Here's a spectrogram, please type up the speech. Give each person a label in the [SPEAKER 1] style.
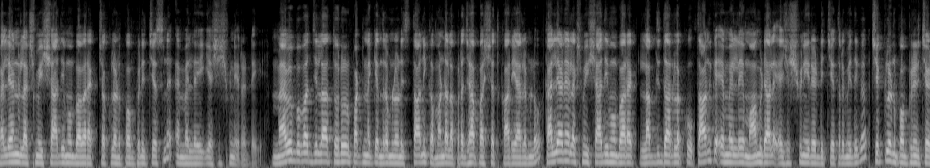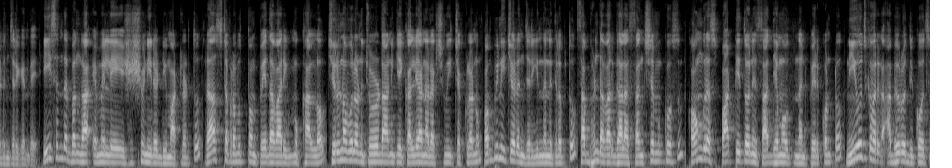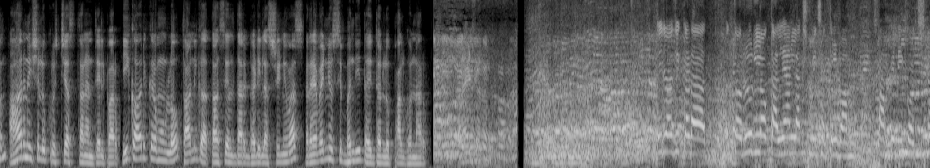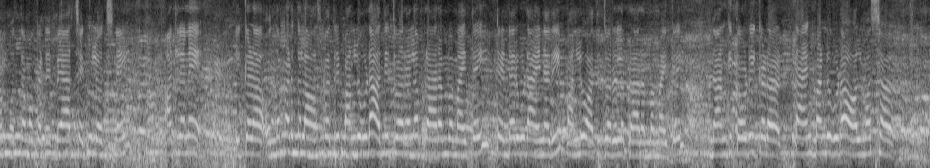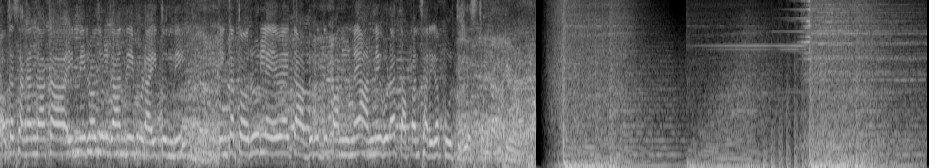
[SPEAKER 1] కళ్యాణ లక్ష్మి షాదీ ముబారక్ చెక్కులను పంపిణీ చేసిన ఎమ్మెల్యే యశస్విని రెడ్డి. మహబూబాబాద్ జిల్లా తొర్రూరు పట్టణ కేంద్రంలోని స్థానిక మండల ప్రజా పరిషత్ కార్యాలయంలో కళ్యాణ లక్ష్మి షాదీ ముబారక్ లబ్ధిదారులకు స్థానిక ఎమ్మెల్యే మామిడాల యశస్విని రెడ్డి చేతుల మీదుగా చెక్కులను పంపిణీ చేయడం జరిగింది. ఈ సందర్భంగా ఎమ్మెల్యే యశస్విని రెడ్డి మాట్లాడుతూ రాష్ట్ర ప్రభుత్వం పేదవారి ముఖాల్లో చిరునవ్వులను చూడడానికి కళ్యాణ లక్ష్మి చెక్కులను పంపిణీ చేయడం జరిగిందని తెలుపుతూ సబ్బండ వర్గాల సంక్షేమం కోసం కాంగ్రెస్ పార్టీతోనే సాధ్యమవుతుందని పేర్కొంటూ నియోజకవర్గ అభివృద్ధి కోసం అహర్నిశలు కృషి చేస్తానని తెలిపారు. ఈ కార్యక్రమంలో స్థానిక తహసీల్దార్ గడిల శ్రీనివాస్ రెవెన్యూ సిబ్బంది తదితరులు పాల్గొన్నారు.
[SPEAKER 2] ఈరోజు ఇక్కడ తొర్రూరులో కళ్యాణ్ లక్ష్మి చెక్కులు పంపిణీకి వచ్చినాం. మొత్తం ఒక డెబ్బై ఆరు చెక్కులు వచ్చినాయి. అట్లనే ఇక్కడ వందపడకల ఆసుపత్రి పనులు కూడా అతి త్వరలో ప్రారంభమవుతాయి టెండర్ కూడా అయినది. పనులు అతి త్వరలో ప్రారంభమవుతాయి దానికి తోడు ఇక్కడ ట్యాంక్ బండ్ కూడా ఆల్మోస్ట్ ఒక సగం దాకా ఇన్ని రోజులు గాంధీ ఇప్పుడు అవుతుంది ఇంకా తొర్రూరులో ఏవైతే అభివృద్ధి పనులు ఉన్నాయో అన్నీ కూడా తప్పనిసరిగా పూర్తి చేస్తున్నాం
